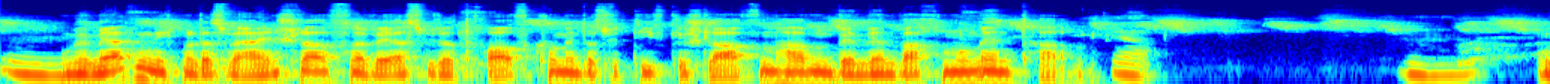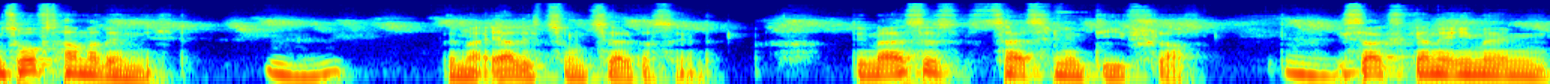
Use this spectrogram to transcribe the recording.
Mhm. Und wir merken nicht mal, dass wir einschlafen, weil wir erst wieder draufkommen, dass wir tief geschlafen haben, wenn wir einen wachen Moment haben. Ja. Mhm. Und so oft haben wir den nicht. Mhm. Wenn wir ehrlich zu uns selber sind. Die meiste Zeit sind wir im Tiefschlaf. Mhm. Ich sage es gerne immer im,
